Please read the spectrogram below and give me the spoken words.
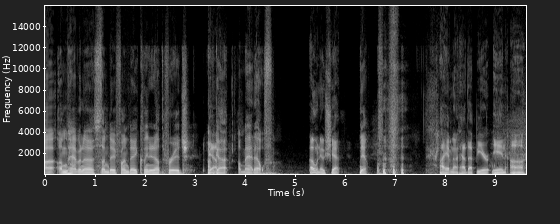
Uh, I'm having a Sunday fun day cleaning out the fridge. Yeah. I've got a Mad Elf. Oh no shit! Yeah. I have not had that beer in a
